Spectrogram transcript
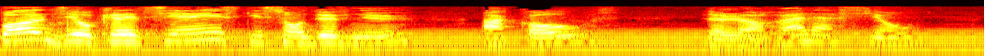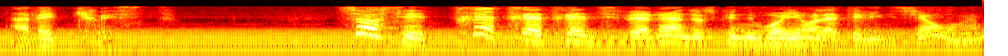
Paul dit aux chrétiens ce qu'ils sont devenus à cause de leur relation avec Christ. Ça, c'est très, très, très différent de ce que nous voyons à la télévision. Hein.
